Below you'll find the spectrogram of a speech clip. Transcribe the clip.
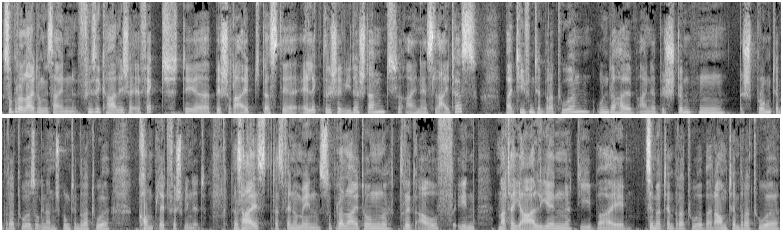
Supraleitung ist ein physikalischer Effekt, der beschreibt, dass der elektrische Widerstand eines Leiters bei tiefen Temperaturen unterhalb einer bestimmten Sprungtemperatur, sogenannten Sprungtemperatur, komplett verschwindet. Das heißt, das Phänomen Supraleitung tritt auf in Materialien, die bei Zimmertemperatur, bei Raumtemperatur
